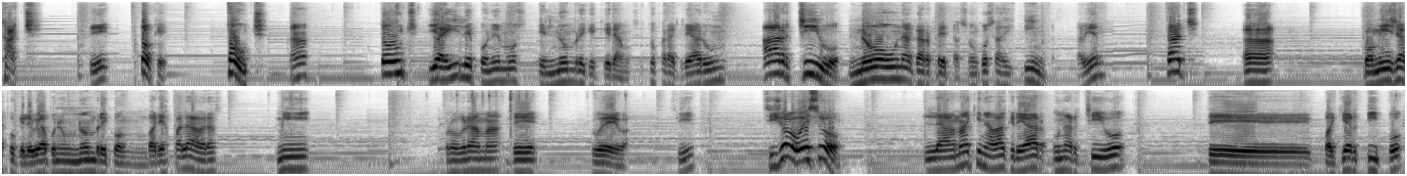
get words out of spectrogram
touch, ¿sí? Toque, touch, ¿ah? touch, y ahí le ponemos el nombre que queramos. Esto es para crear un archivo, no una carpeta, son cosas distintas, ¿está bien? Touch, ah, comillas, porque le voy a poner un nombre con varias palabras, mi programa de prueba, ¿sí? Si yo hago eso, la máquina va a crear un archivo de cualquier tipo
